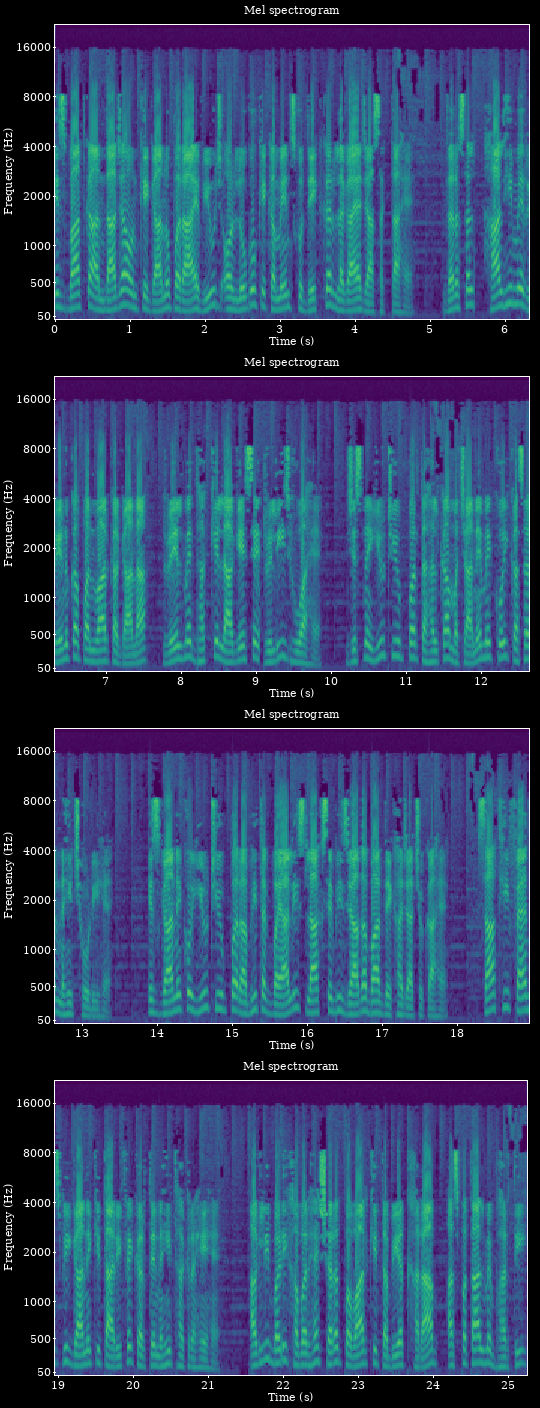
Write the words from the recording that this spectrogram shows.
इस बात का अंदाज़ा उनके गानों पर आए व्यूज़ और लोगों के कमेंट्स को देखकर लगाया जा सकता है। दरअसल, हाल ही में रेणुका पनवार का गाना, रेल में धक्के लागे से रिलीज़ हुआ है, जिसने यूट्यूब पर तहलका मचाने में कोई कसर नहीं छोड़ी है। इस गाने को यूट्यूब पर अभी तक 42 लाख से भी ज़्यादा बार देखा जा चुका है। साथ ही फैंस भी गाने की तारीफें करते नहीं थक रहे हैं। अगली बड़ी खबर है शरद पवार की तबीयत खराब, अस्पताल में भर्ती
